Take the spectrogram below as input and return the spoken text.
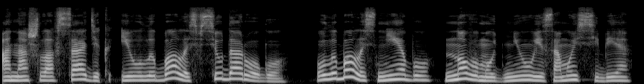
Она шла в садик и улыбалась всю дорогу, улыбалась небу, новому дню и самой себе.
